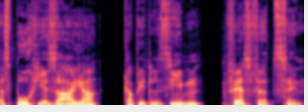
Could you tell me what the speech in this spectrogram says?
Das Buch Jesaja, Kapitel 7, Vers 14.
